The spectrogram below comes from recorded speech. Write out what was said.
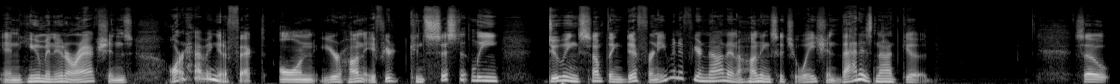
and human interactions aren't having an effect on your hunt. If you're consistently doing something different, even if you're not in a hunting situation, that is not good. So,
